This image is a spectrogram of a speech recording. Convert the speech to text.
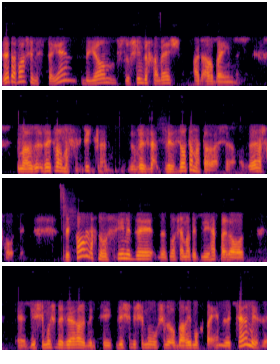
זה דבר שמסתיים ביום 35 עד 40. כלומר, זה, זה כבר מספיק לנו, וז, וזאת המטרה שלנו, זה מה רוצים. ופה אנחנו עושים את זה, וכמו שאמרתי, בלי הפלות, אה, בלי שימוש בזרע וביצית, בלי שימוש בעוברים מוקפאים, ויותר מזה,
